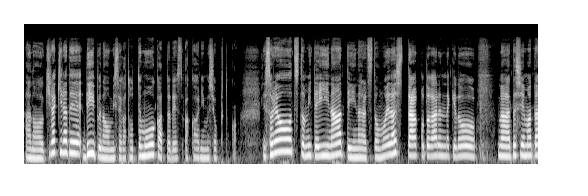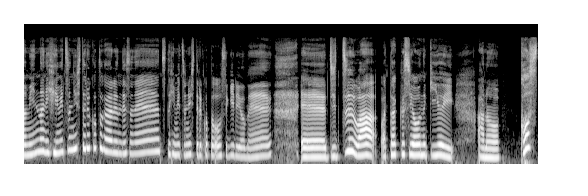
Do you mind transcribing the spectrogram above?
あのキラキラでディープなお店がとっても多かったです。アクアリウムショップとか。でそれをちょっと見ていいなって言いながらちょっと思い出したことがあるんだけどまあ私またみんなに秘密にしてることがあるんですね。ちょっと秘密にしてること多すぎるよね。えー、実は私大貫ゆいあのコス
